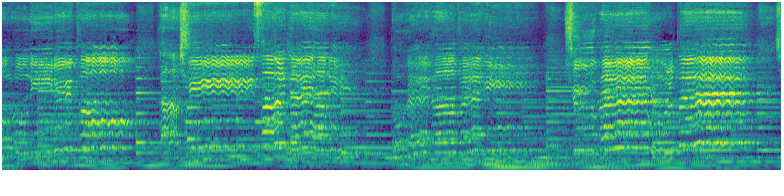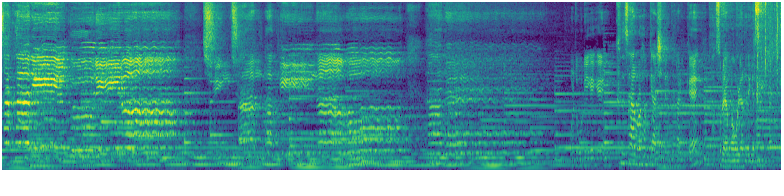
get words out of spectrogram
Oh. 사랑으로 함께 하시는 하나님께 박수로 영광 올려드리겠습니다.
